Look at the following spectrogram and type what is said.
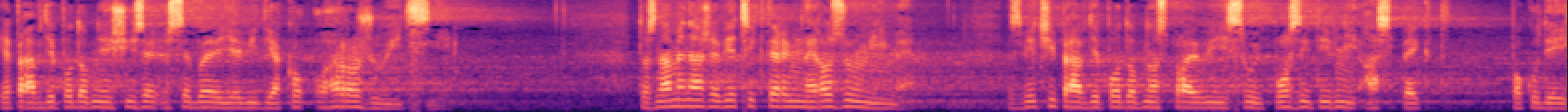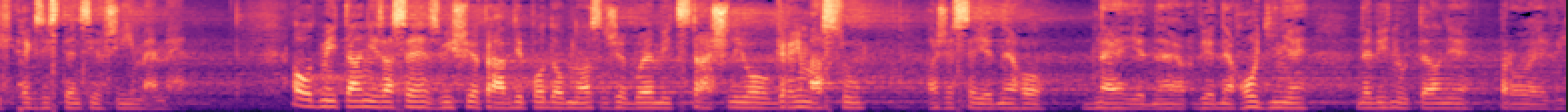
je pravděpodobnější, že se bude jevit jako ohrožující. To znamená, že věci, kterým nerozumíme, z větší pravděpodobnost projeví svůj pozitivní aspekt, pokud jejich existenci přijmeme. A odmítání zase zvyšuje pravděpodobnost, že bude mít strašlivou grimasu a že se jedného dne, jedné, v jedné hodině nevyhnutelně projeví.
